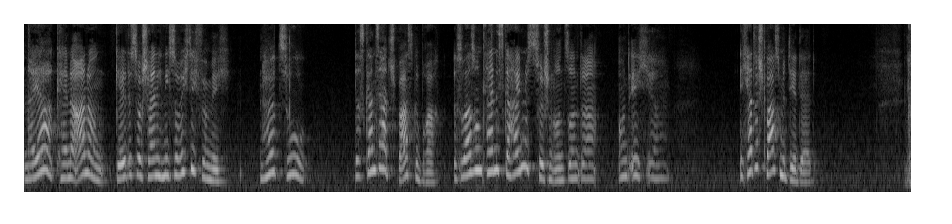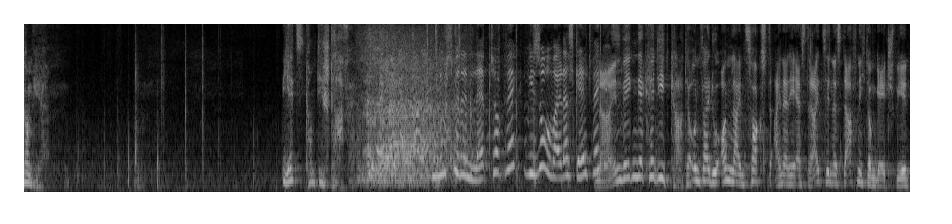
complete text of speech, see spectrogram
Naja, keine Ahnung. Geld ist wahrscheinlich nicht so wichtig für mich. Hör zu. Das Ganze hat Spaß gebracht. Es war so ein kleines Geheimnis zwischen uns und, äh, und ich, äh, ich hatte Spaß mit dir, Dad. Komm her. Jetzt kommt die Strafe. Du nimmst mir den Laptop weg? Wieso? Weil das Geld weg ist? Nein, wegen der Kreditkarte und weil du online zockst. Einer, der erst 13 ist, darf nicht um Geld spielen.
